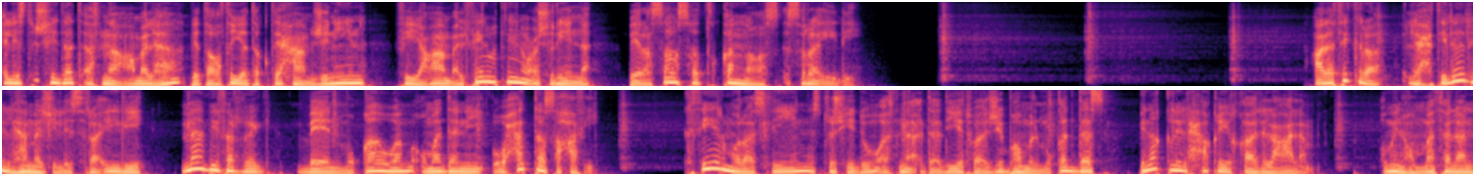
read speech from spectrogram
اللي استشهدت أثناء عملها بتغطية اقتحام جنين في عام 2022 برصاصة قناص إسرائيلي. على فكرة الاحتلال الهمجي الإسرائيلي ما بيفرق بين مقاوم ومدني وحتى صحفي. كثير مراسلين استشهدوا أثناء تأدية واجبهم المقدس بنقل الحقيقة للعالم. ومنهم مثلا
